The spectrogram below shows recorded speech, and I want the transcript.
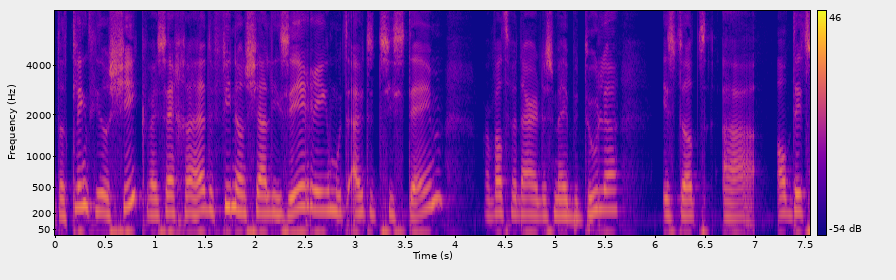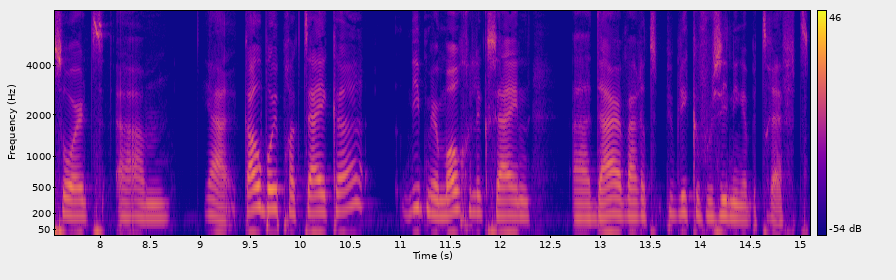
dat, klinkt heel chic. Wij zeggen hè, de financialisering moet uit het systeem. Maar wat we daar dus mee bedoelen, is dat uh, al dit soort um, ja, cowboypraktijken niet meer mogelijk zijn uh, daar waar het publieke voorzieningen betreft.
